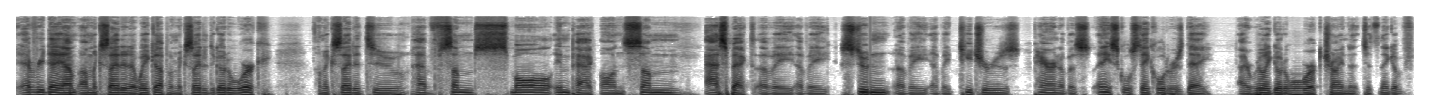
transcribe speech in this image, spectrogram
Every day I'm, I'm excited. I wake up, I'm excited to go to work. I'm excited to have some small impact on some aspect of a of a student of a of a teacher's parent of us any school stakeholder's day. I really go to work trying to, to think of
